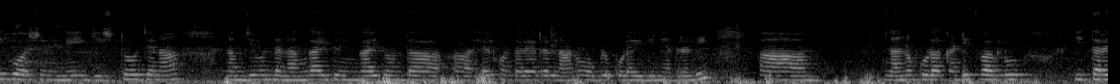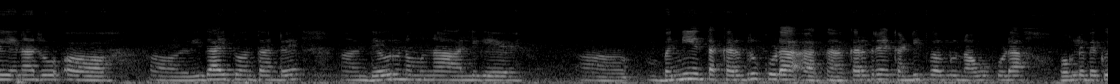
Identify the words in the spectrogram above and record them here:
ಈಗೂ ಅಷ್ಟೇ ಎಷ್ಟೋ ಜನ ನಮ್ಮ ಜೀವನದಲ್ಲಿ ಹಂಗಾಯಿತು, ಹಿಂಗಾಯಿತು ಅಂತ ಹೇಳ್ಕೊತಾರೆ. ಅದರಲ್ಲಿ ನಾನು ಒಬ್ಳು ಕೂಡ ಇದ್ದೀನಿ ಅದರಲ್ಲಿ. ನಾನು ಕೂಡ ಖಂಡಿತವಾಗ್ಲೂ ಈ ಥರ ಏನಾದರೂ ಇದಾಯಿತು ಅಂತ ಅಂದರೆ ದೇವರು ನಮ್ಮನ್ನು ಅಲ್ಲಿಗೆ ಬನ್ನಿ ಅಂತ ಕರೆದ್ರೂ ಕೂಡ ಕರೆದ್ರೆ ಖಂಡಿತವಾಗ್ಲೂ ನಾವು ಕೂಡ ಹೋಗಲೇಬೇಕು.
